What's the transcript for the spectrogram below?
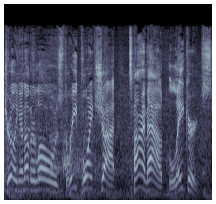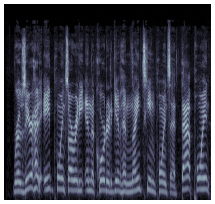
drilling another Lowe's three point shot. Timeout, Lakers. Rozier had eight points already in the quarter to give him 19 points at that point.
